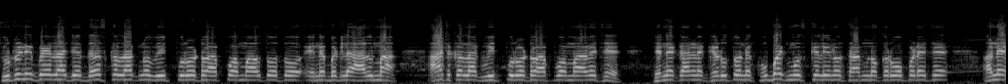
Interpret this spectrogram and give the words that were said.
ચૂંટણી પહેલા જે દસ કલાકનો વીજ પુરવઠો આપવામાં આવતો હતો, એને બદલે હાલમાં આઠ કલાક વીજ પુરવઠો આપવામાં આવે છે, જેને કારણે ખેડૂતોને ખૂબ જ મુશ્કેલીનો સામનો કરવો પડે છે અને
